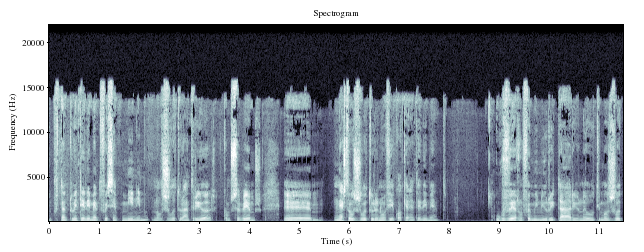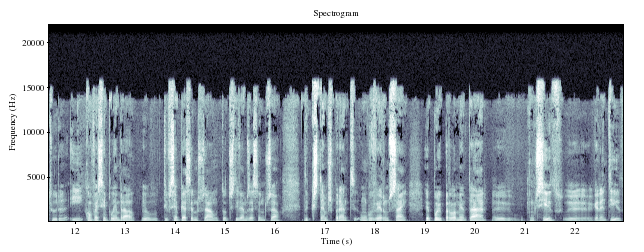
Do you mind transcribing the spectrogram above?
E, portanto, o entendimento foi sempre mínimo na legislatura anterior, como sabemos. Eh, nesta legislatura não havia qualquer entendimento. O governo foi minoritário na última legislatura e convém sempre lembrá-lo, eu tive sempre essa noção, todos tivemos essa noção, de que estamos perante um governo sem apoio parlamentar eh, conhecido, eh, garantido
